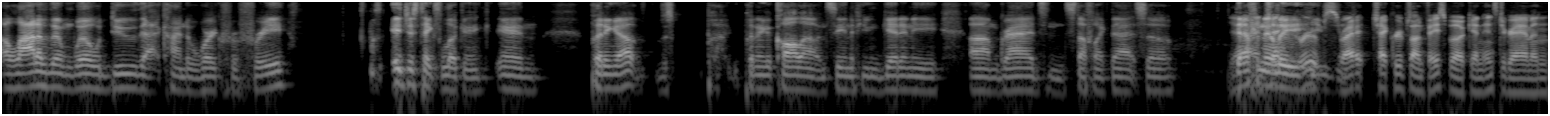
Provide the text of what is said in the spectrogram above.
a lot of them will do that kind of work for free it just takes looking and putting out just putting a call out and seeing if you can get any um, grads and stuff like that so Yeah, Definitely, check groups, you- right? Check groups on Facebook and Instagram and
